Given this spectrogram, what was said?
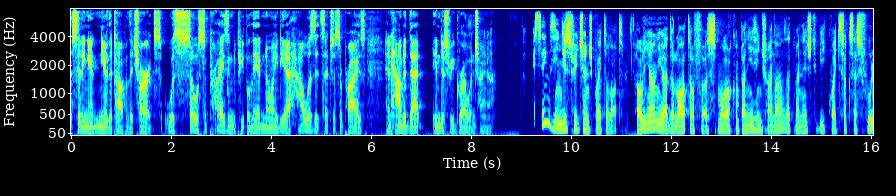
sitting in near the top of the charts was so surprising to people. And they had no idea how was it such a surprise and how did that industry grow in china. I think the industry changed quite a lot. Early on, you had a lot of uh, smaller companies in China that managed to be quite successful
